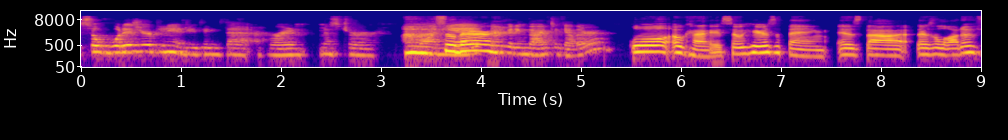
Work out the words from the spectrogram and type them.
So, what is your opinion? Do you think that her and Mr. so they're are getting back together? Well, okay. So here's the thing is that there's a lot of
